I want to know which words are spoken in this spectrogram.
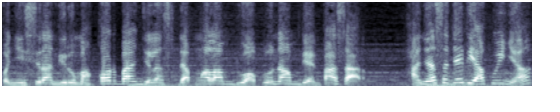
penyisiran di rumah korban Jalan Sedap Malam 26 Denpasar. Hanya saja diakuinya,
